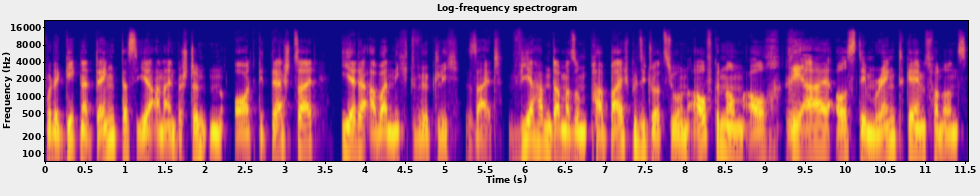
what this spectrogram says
wo der Gegner denkt, dass ihr an einen bestimmten Ort gedasht seid, ihr da aber nicht wirklich seid. Wir haben da mal so ein paar Beispielsituationen aufgenommen, auch real aus dem Ranked Games von uns.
